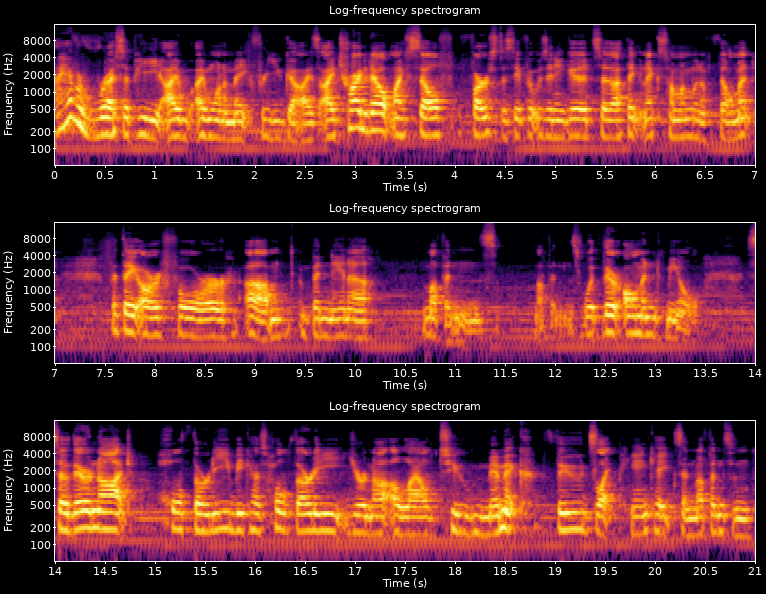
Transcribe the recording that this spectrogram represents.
I have a recipe I, I want to make for you guys. I tried it out myself first to see if it was any good, so I think next time I'm going to film it. But they are for um, banana muffins, muffins with their almond meal. So they're not Whole 30 because Whole 30 you're not allowed to mimic foods like pancakes and muffins and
